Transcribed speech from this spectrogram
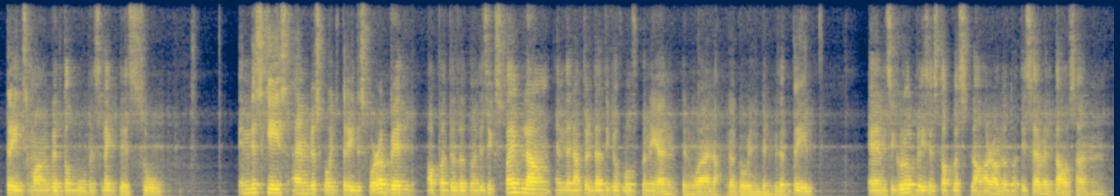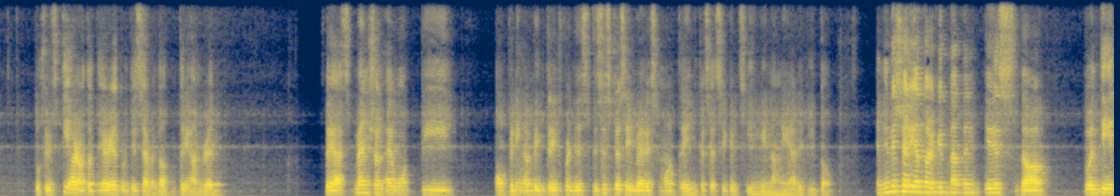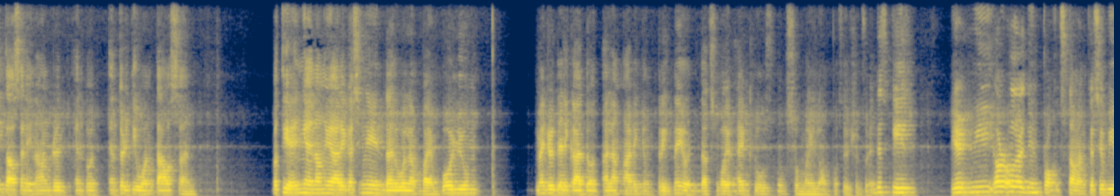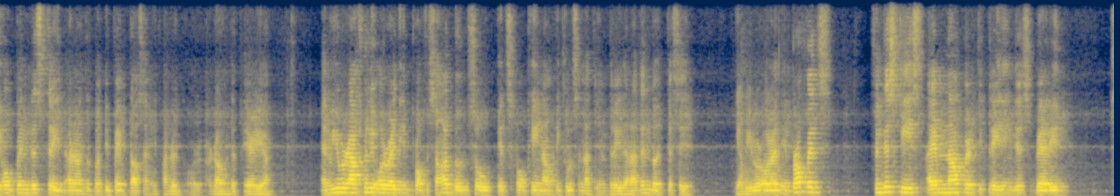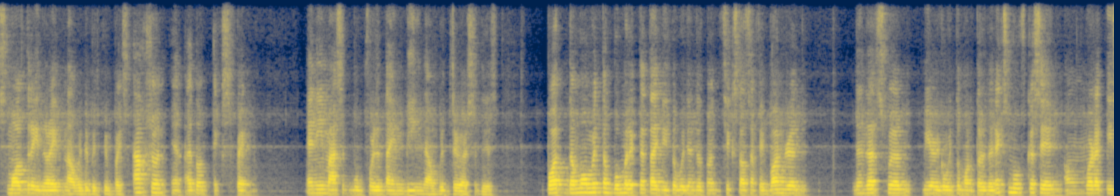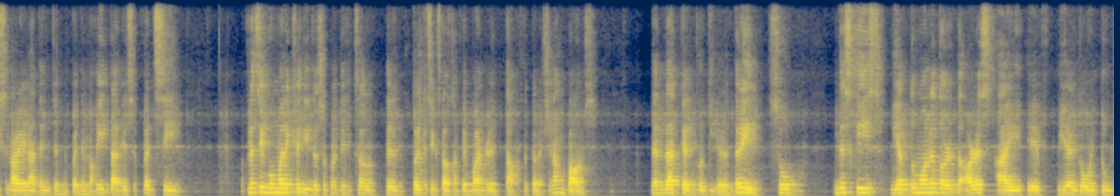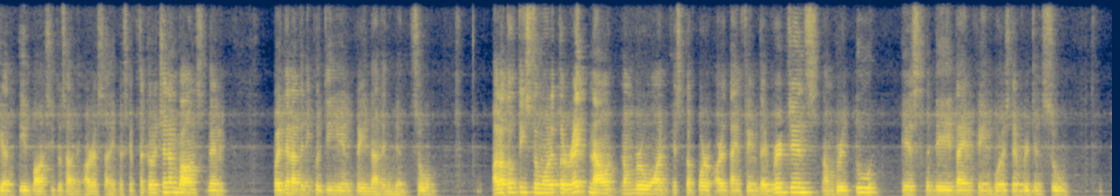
trades mga ganitong movements like this. So in this case, I'm just going to trade this for a bit up until the 26.5 lang and then after that, i-close ko na yan. Then wala na akong gagawin din with the trade. And siguro places stop loss lang around the 27,250 around that area, 27,300. So yeah, as mentioned, I won't be opening a big trade for this. This is just a very small trade kasi as you can see, yung nangyayari dito. And initially, ang target natin is the 28,800 and 31,000. But yeah, yun nga nangyayari kasi ngayon dahil walang buy volume, medyo delikado at alangarin yung trade na yun. That's why I closed also my long position. So in this case, we are already in profits naman kasi we opened this trade around the 25,800 or around that area. And we were actually already in profits na nga dun. So, it's okay na i-close natin yung trade na natin dun kasi yeah, we were already in profits. So, in this case, I am now currently trading this very small trade right now with the Bitcoin price action and I don't expect any massive move for the time being now with regards to this. But the moment na bumalik na tayo dito within the 26,500, then that's when we are going to monitor the next move kasi ang more likely scenario natin dyan na pwede makita is if let's say if let's say bumalik siya dito sa 26,500 26, tapos nagkaroon siya ng bounce then that can continue the trade. So in this case we have to monitor the RSI if we are going to get a bounce dito sa ating RSI kasi if nagkaroon siya ng bounce then pwede natin i-continue yung trade natin dyan. So a lot of things to monitor right now. Number one is the 4 hour time frame divergence. Number two is the daily time frame bullish divergence. So,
